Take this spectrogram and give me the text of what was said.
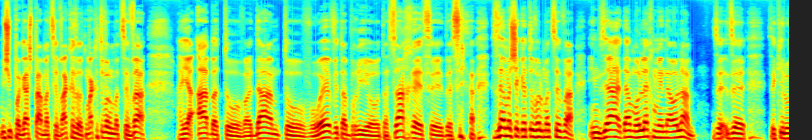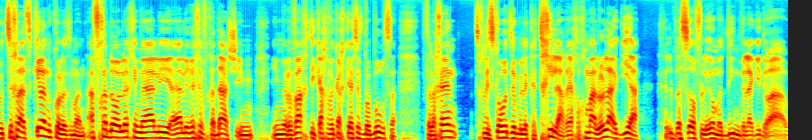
מישהו פגש פעם מצבה כזאת, מה כתוב על מצבה? היה אבא טוב, אדם טוב, אוהב את הבריות, עשה חסד, עשה... זה מה שכתוב על מצבה. אם זה האדם הולך מן העולם. זה, זה, זה כאילו צריך להזכיר לנו כל הזמן, אף אחד לא הולך אם היה לי, היה לי רכב חדש, אם, אם הרווחתי כך וכך כסף בבורסה, ולכן צריך לזכור את זה מלכתחילה, הרי החוכמה לא להגיע בסוף ליום הדין ולהגיד וואו,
